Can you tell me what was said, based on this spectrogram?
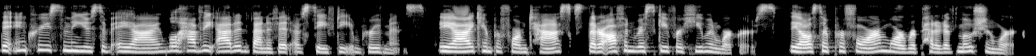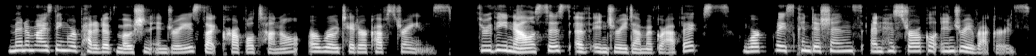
The increase in the use of AI will have the added benefit of safety improvements. AI can perform tasks that are often risky for human workers. They also perform more repetitive motion work, minimizing repetitive motion injuries like carpal tunnel or rotator cuff strains. Through the analysis of injury demographics, workplace conditions, and historical injury records,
